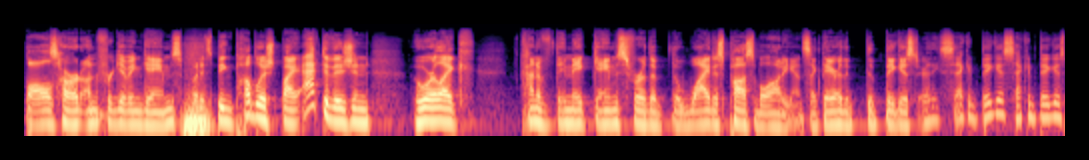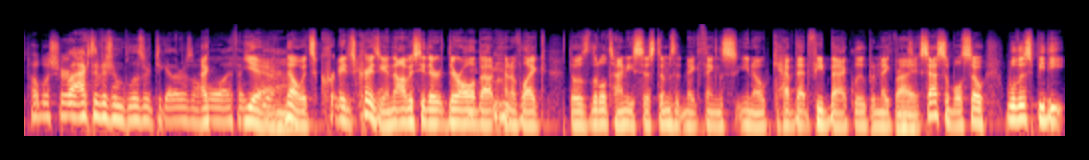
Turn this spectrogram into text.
balls hard, unforgiving games, but it's being published by Activision, who are like kind of they make games for the the widest possible audience. Like they are the, the biggest, are they second biggest, second biggest publisher? well, Activision Blizzard together as a whole, I think. yeah, no, it's cr- it's crazy, and obviously they're they're all about kind of like those little tiny systems that make things you know have that feedback loop and make things Right. accessible. So will this be the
